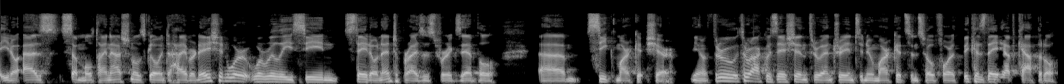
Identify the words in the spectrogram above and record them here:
you know as some multinationals go into hibernation, we're we're really seeing state owned enterprises, for example. Um, seek market share, you know, through through acquisition, through entry into new markets, and so forth, because they have capital.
